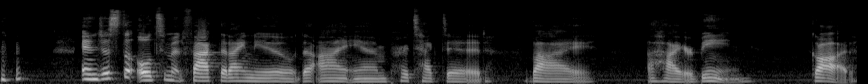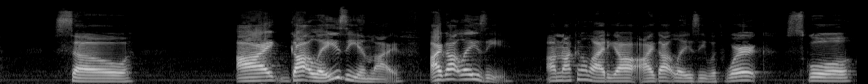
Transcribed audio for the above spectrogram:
and just the ultimate fact that I knew that I am protected by a higher being, God. So I got lazy in life. I got lazy. I'm not going to lie to y'all. I got lazy with work, school,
